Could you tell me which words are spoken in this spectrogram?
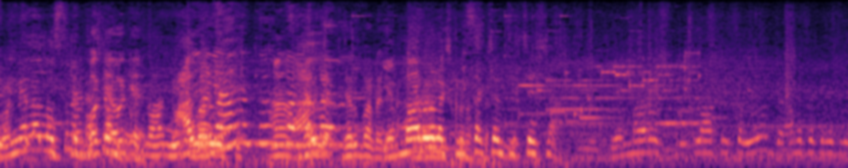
రెండు నెలల్లో వస్తున్నాయి. ఎంఆర్ఓలకు ఇన్స్ట్రక్షన్స్ ఇచ్చేసిన. ఎంఆర్ఓ స్పెషల్ ఆఫీసర్లు గ్రామ సెక్రటరీ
